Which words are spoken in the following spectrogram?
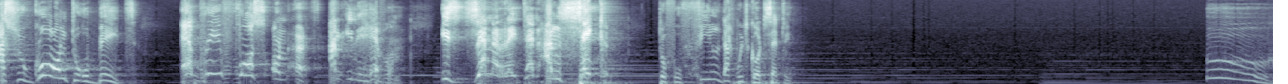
as you go on to obey it, every force on earth and in heaven is generated and shaken to fulfill that which God said to you. Ooh.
